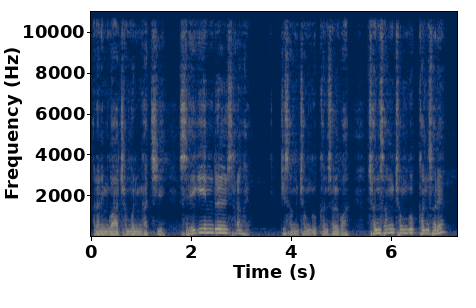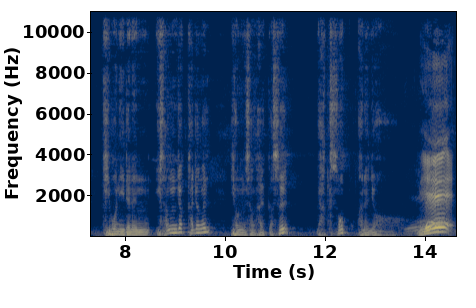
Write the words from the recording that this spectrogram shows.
하나님과 참부모님 같이 세계인들을 사랑하여 지상 천국 건설과 전상 천국 건설의 기본이 되는 이상적 가정을 형성할 것을 약속하느뇨. 예.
